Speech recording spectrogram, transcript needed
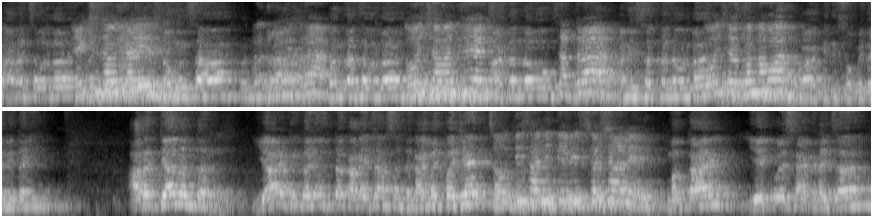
बाराचा वर्ग? एकशे चौवेचाळीस. नऊ सहा? पंधरा. पंधराचा वर्ग? दोनशे पंचवीस. आठ आणि नऊ? सतरा. आणि सतराचा वर्ग? दोनशे एकोणनव्वद. वा किती सोपे गणित आहे. आता त्यानंतर या ठिकाणी उत्तर काढायचं असेल तर काय माहीत पाहिजे? चौतीस आणि तेवीस कसे आले? मग काय? एक वेळेस काय करायचं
